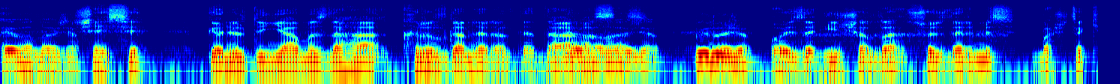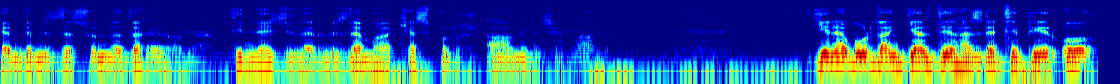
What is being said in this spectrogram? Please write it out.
Eyvallah hocam. Şeysi gönül dünyamız daha kırılgan herhalde. Daha Eyvallah hassas. hocam. Buyurun hocam. O yüzden inşallah sözlerimiz başta kendimizde sonra da Eyvallah. dinleyicilerimizde makes bulur. Amin hocam. Amin. Yine buradan geldi Hazreti Pir o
